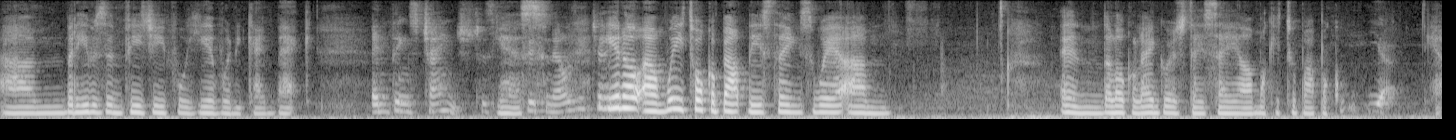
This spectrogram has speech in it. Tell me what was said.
Um, but he was in Fiji for a year when he came back. And things changed. His Yes. personality changed. You know, um, we talk about these things where, um, in the local language, they say uh, "maki tupapaku." Yeah. Yeah,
